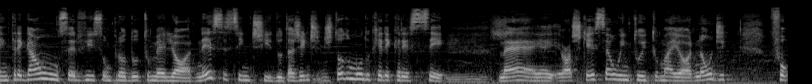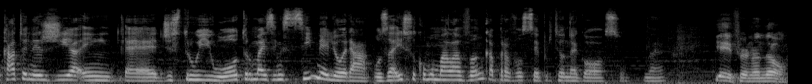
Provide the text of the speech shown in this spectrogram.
entregar um serviço, um produto melhor? Nesse sentido, da gente, de todo mundo querer crescer. Né? Eu acho que esse é o intuito maior, não de focar a tua energia em é, destruir o outro, mas em se melhorar. Usar isso como uma alavanca para você, para o teu negócio. Né? E aí, Fernandão?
